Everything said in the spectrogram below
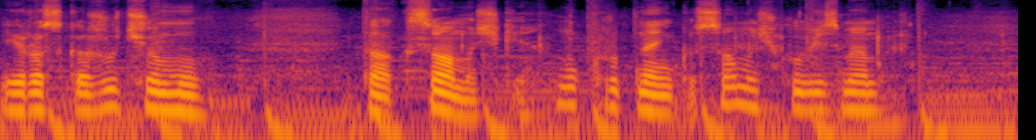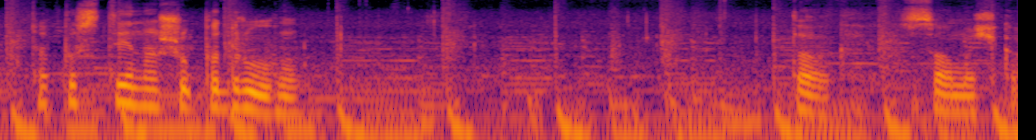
І розкажу чому. Так, самочки. Ну, крупненьку самочку візьмемо. Та пусти нашу подругу. Так, самочка.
